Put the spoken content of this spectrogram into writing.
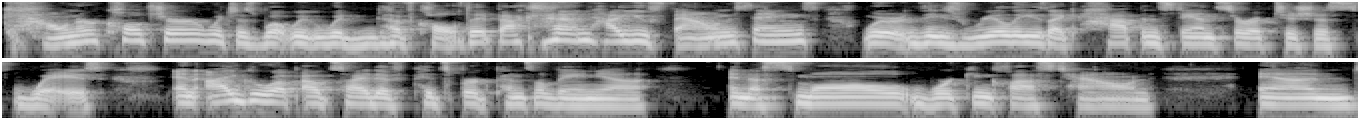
counterculture, which is what we would have called it back then, how you found things were these really like happenstance surreptitious ways. And I grew up outside of Pittsburgh, Pennsylvania in a small working class town. And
